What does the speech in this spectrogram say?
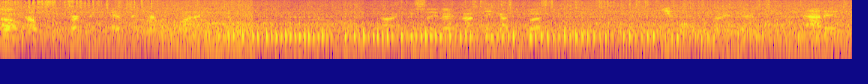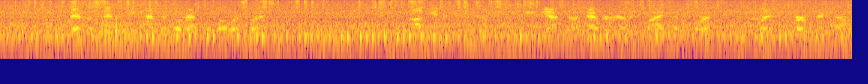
Oh. hold the altitude perfect every time we fly. I can say that, and I think be busted. You hold it right there. At it. There's a, there's a few times to go right below it, but I'll give it to you. You guys don't ever really fly it once, but it's perfect now.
